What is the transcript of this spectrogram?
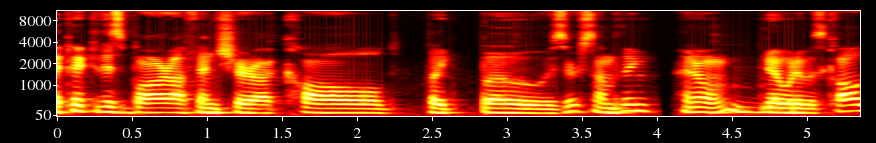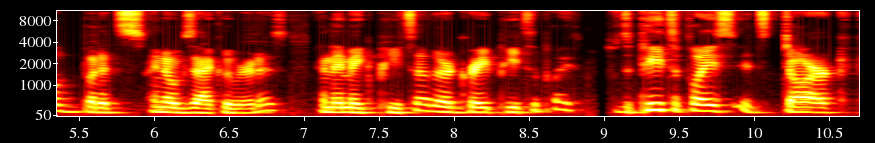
I picked this bar off Ventura called like Bose or something. I don't know what it was called, but it's I know exactly where it is. And they make pizza. They're a great pizza place. It's a pizza place. It's dark,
